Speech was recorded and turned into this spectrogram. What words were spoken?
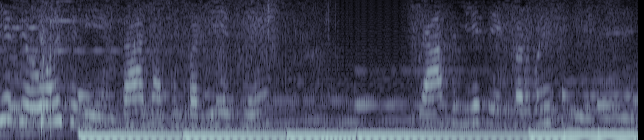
लिए थे, वहीं से लिए कहाँ जहाँ से लिए थे, जहाँ से लिए थे, एक बार वहीं से लिए हैं।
